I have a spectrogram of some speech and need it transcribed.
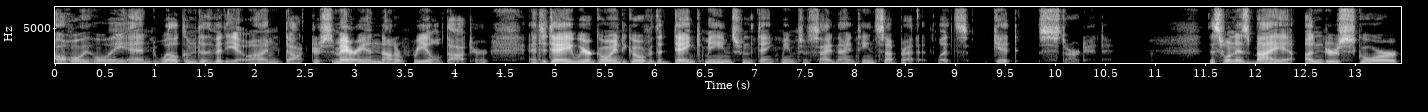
Ahoy hoy and welcome to the video. I'm Dr. Sumerian, not a real doctor, and today we are going to go over the dank memes from the Dank Memes from Site 19 subreddit. Let's get started. This one is by underscore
